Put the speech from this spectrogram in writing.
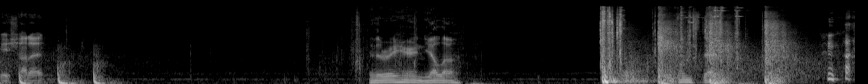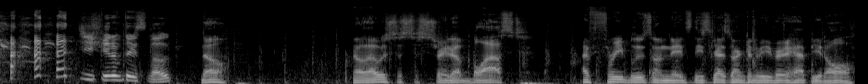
Get shot at. Yeah, they're right here in yellow. One's dead. Did you shoot him through smoke? No. No, that was just a straight up blast. I have three blue zone nades. These guys aren't going to be very happy at all.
